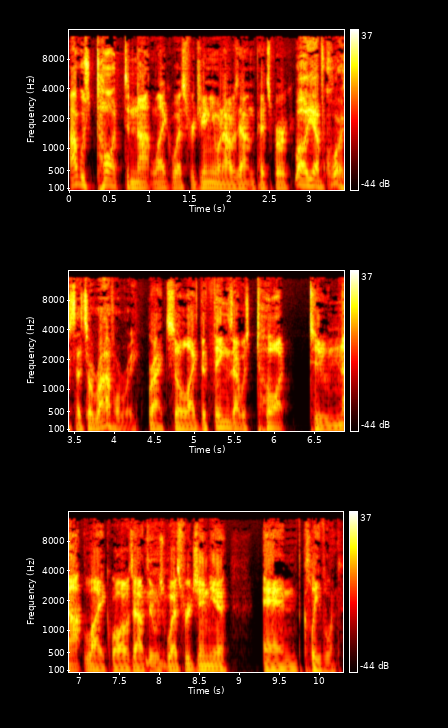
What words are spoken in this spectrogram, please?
I was taught to not like West Virginia when I was out in Pittsburgh. Well, yeah, of course. That's a rivalry. Right. So, like, the things I was taught to not like while I was out there was hmm. West Virginia and Cleveland.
